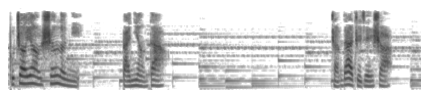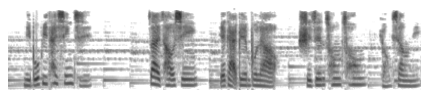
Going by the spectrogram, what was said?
不照样生了你，把你养大。长大这件事儿，你不必太心急，再操心也改变不了时间匆匆涌向你。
